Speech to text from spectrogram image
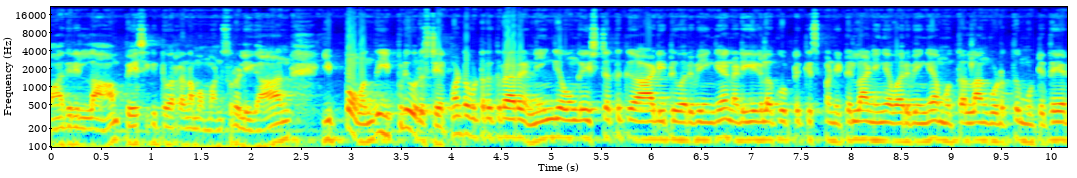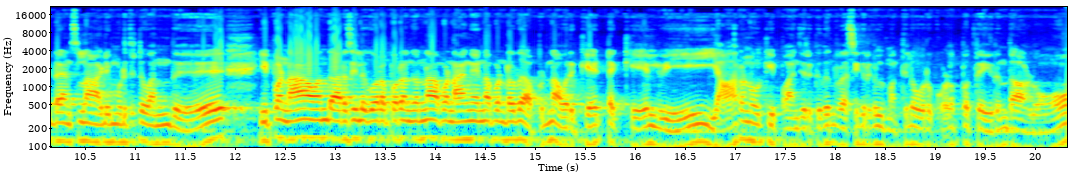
மாதிரிலாம் பேசிக்கிட்டு வர்ற நம்ம மன்சூர் அலிகான். இப்போ வந்து இப்படி ஒரு ஸ்டேட்மெண்ட் விட்டுருக்கிறாரு. நீங்கள் உங்கள் இஷ்டத்துக்கு ஆடிட்டு வருவீங்க. நடிகைகளை கூப்பிட்டு கிஸ் பண்ணிட்டுலாம் நீங்கள் வருவீங்க. முத்தெல்லாம் கொடுத்து முட்டித்தைய டான்ஸ்லாம் ஆடி முடிச்சுட்டு வந்து இப்போ நான் வந்து அரசியலுக்கு வர போகிறேன்னு சொன்னால் அப்போ நாங்கள் என்ன பண்ணுறது அப்படின்னு அவர் கேட்ட கேள்வி யாரை நோக்கி பாஞ்சிருக்குதுன்னு ரசிகர்கள் மத்தியில் ஒரு குழப்பத்தை இருந்தாலும்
